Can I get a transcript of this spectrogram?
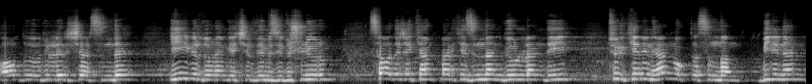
aldığı ödüller içerisinde iyi bir dönem geçirdiğimizi düşünüyorum. Sadece kent merkezinden görülen değil, Türkiye'nin her noktasından bilinen,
